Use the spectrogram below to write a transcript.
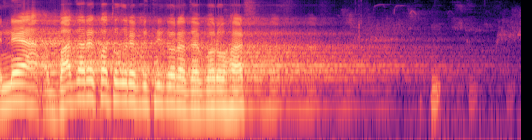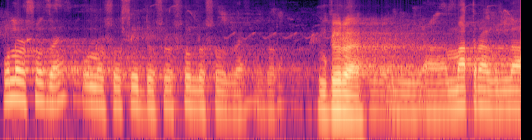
এমনি বাজারে কত করে বিক্রি করা যায় বড় হাঁস? পনেরোশো যায় পনেরোশো চোদ্দোশো ষোলোশো যায়। জোড়া? মাত্রাগুলা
